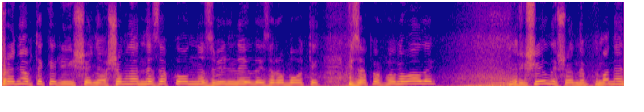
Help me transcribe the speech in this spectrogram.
прийняв таке рішення, що мене незаконно звільнили з роботи і запропонували, рішили, що мене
